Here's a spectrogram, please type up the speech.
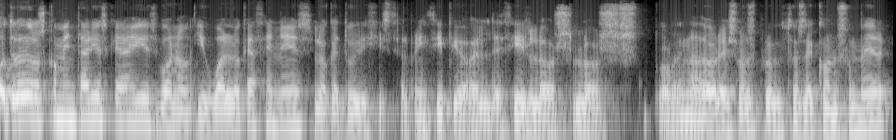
otro de los comentarios que hay es, bueno, igual lo que hacen es lo que tú dijiste al principio, el decir los, ordenadores o los productos de consumer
